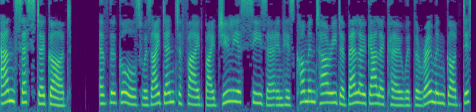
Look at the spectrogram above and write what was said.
ancestor god of the Gauls was identified by Julius Caesar in his Commentarii de Bello Gallico with the Roman god Dis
